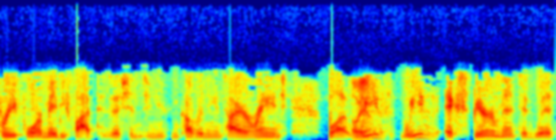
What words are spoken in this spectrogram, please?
three four maybe five positions and you can cover the entire range but oh, yeah. we've we've experimented with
